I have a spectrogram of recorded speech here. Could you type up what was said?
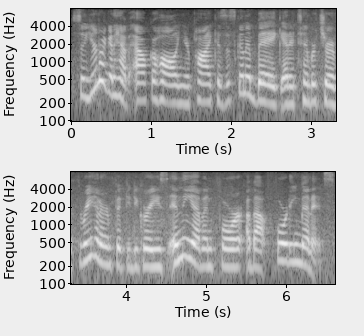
So you're not going to have alcohol in your pie because it's going to bake at a temperature of 350 degrees in the oven for about 40 minutes.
